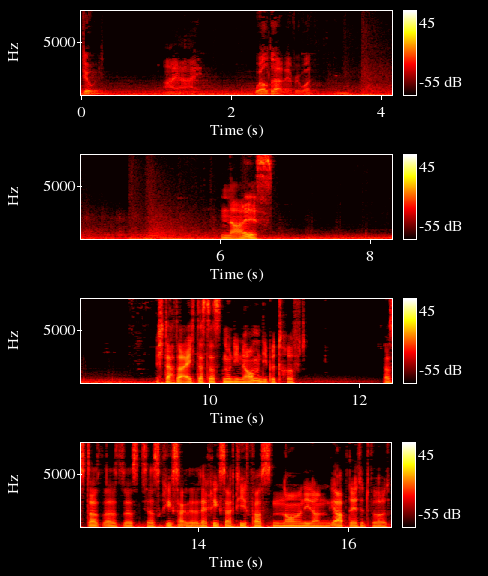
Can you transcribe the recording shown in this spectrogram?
Do it. Aye, aye. Well done, everyone. Nice. Ich dachte eigentlich, dass das nur die Normandy betrifft. Dass das, dass das, Kriegs der Kriegsaktivposten Normandy dann geupdatet wird.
